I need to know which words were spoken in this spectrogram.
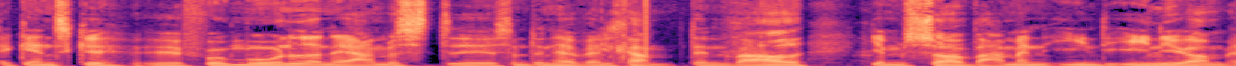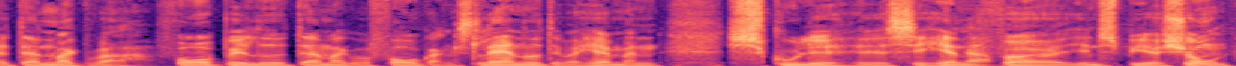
af ganske øh, få måneder nærmest, øh, som den her valgkamp den varede, jamen så var man egentlig enige om, at Danmark var forbilledet, Danmark var forgangslandet, det var her, man skulle øh, se hen ja. for inspiration,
